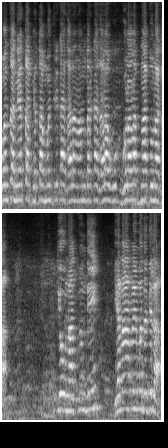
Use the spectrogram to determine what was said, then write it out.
कोणता नेता फेता मंत्री काय झाला आमदार काय झाला गुलालात नाचू नका. तो नाचून देईन येणार नाही मदतीला.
